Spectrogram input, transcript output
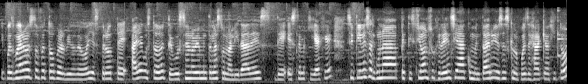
Y pues bueno, esto fue todo por el video de hoy. Espero te haya gustado y te gusten obviamente las tonalidades de este maquillaje. Si tienes alguna petición, sugerencia, comentario, ya sabes que lo puedes dejar aquí abajito.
